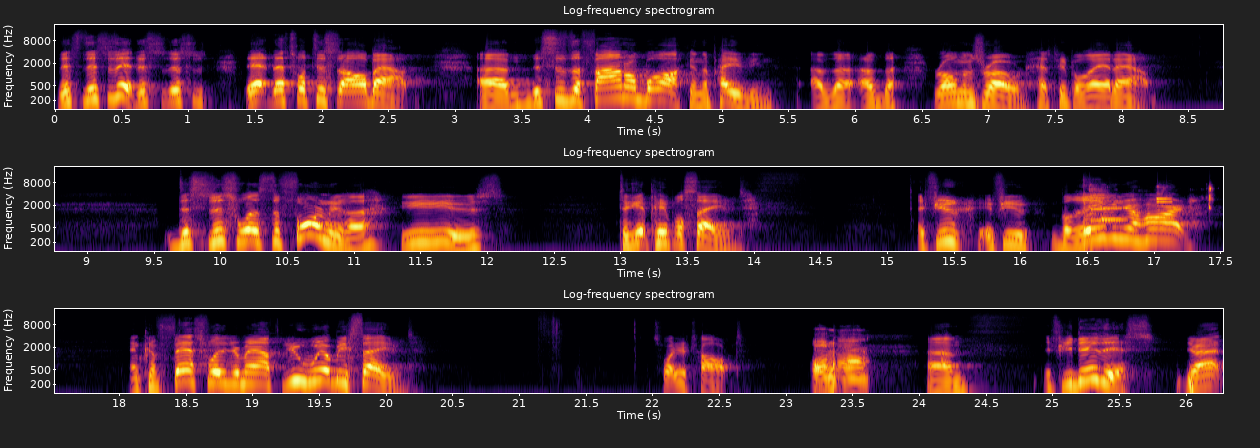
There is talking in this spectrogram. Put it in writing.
This, this is it. This, this is, that, that's what this is all about. Um, this is the final block in the paving of the, of the Romans road as people lay it out. This, this was the formula you used to get people saved. If you if you believe in your heart and confess with your mouth, you will be saved. That's what you're taught. Amen. Um, if you do this, right,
